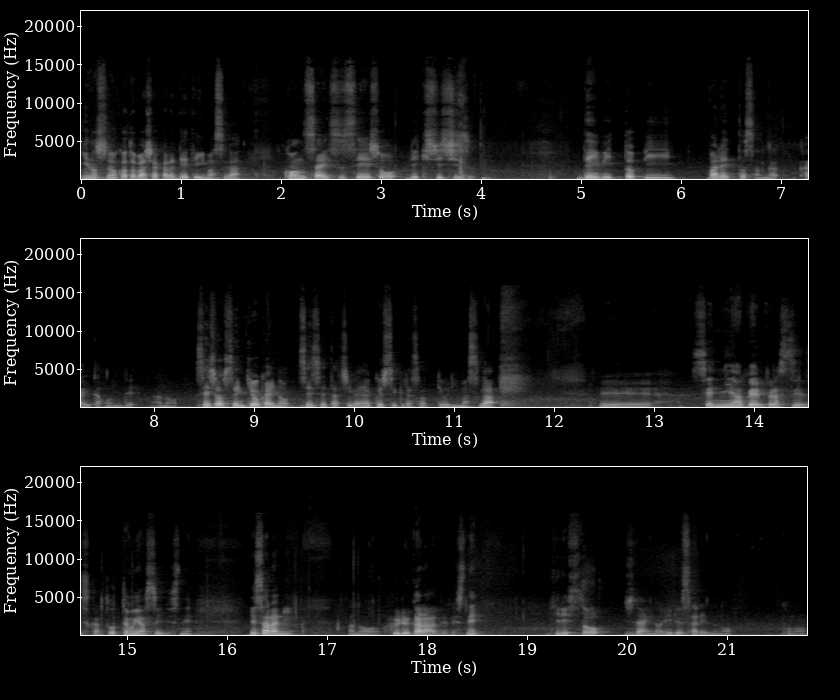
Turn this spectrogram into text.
命の言葉社から出ていますがコンサイス聖書歴史地図。デイビッド・ P・ バレットさんが書いた本であの聖書宣教会の先生たちが訳してくださっておりますが、えー、1200円プラス税ですからとっても安いですね。でさらにあのフルカラーでですねキリスト時代のエルサレムのこの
